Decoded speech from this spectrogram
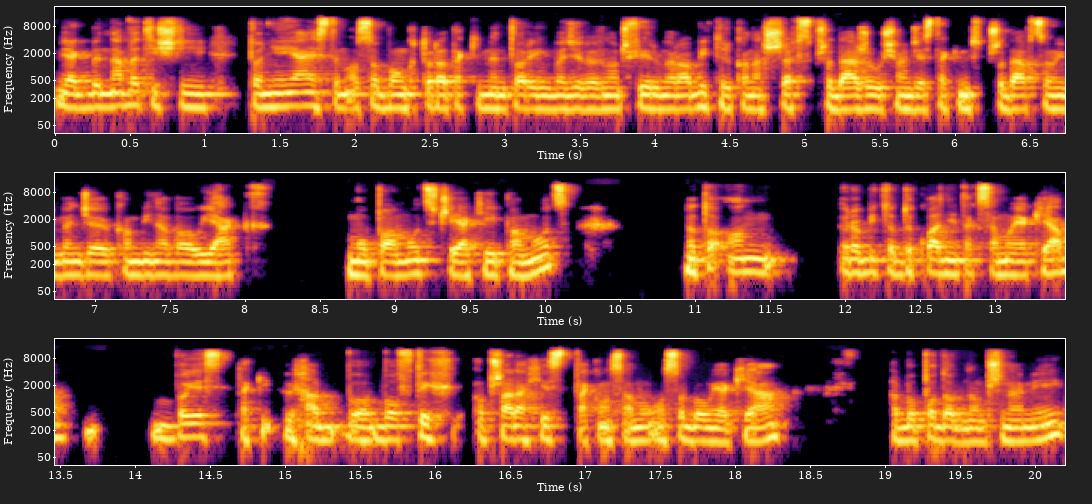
jakby nawet jeśli to nie ja jestem osobą, która taki mentoring będzie wewnątrz firmy robi, tylko nasz szef sprzedaży usiądzie z takim sprzedawcą i będzie kombinował, jak mu pomóc, czy jak jej pomóc, no to on robi to dokładnie tak samo jak ja, bo jest taki, albo bo w tych obszarach jest taką samą osobą jak ja, albo podobną przynajmniej.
